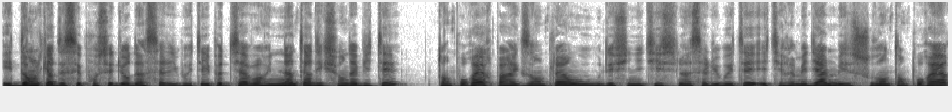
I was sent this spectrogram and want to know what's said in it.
Et dans le cadre de ces procédures d'insalubrité, il peut y avoir une interdiction d'habiter, temporaire par exemple, hein, ou définitive si l'insalubrité est irrémédiable, mais souvent temporaire.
